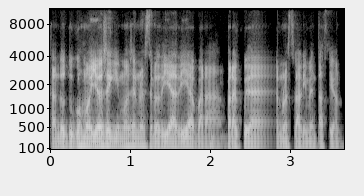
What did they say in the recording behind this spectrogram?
tanto tú como yo seguimos en nuestro día a día para, cuidar nuestra alimentación.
